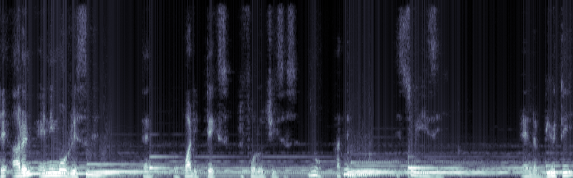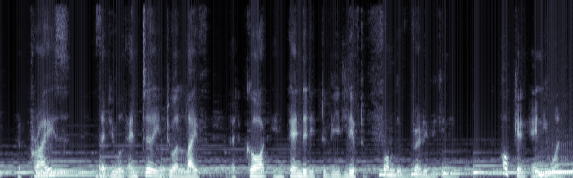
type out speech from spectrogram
there aren't any more risks than what it takes to follow Jesus. No, nothing. It's so easy. And the beauty, the price is that you will enter into a life that God intended it to be lived from the very beginning. How can anyone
